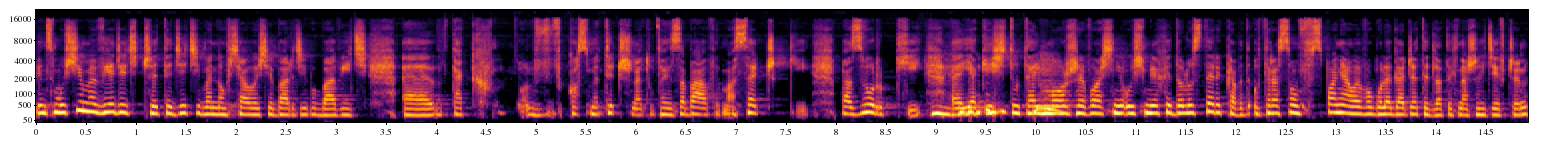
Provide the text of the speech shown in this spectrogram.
Więc musimy wiedzieć, czy te dzieci będą chciały się bardziej pobawić e, tak w kosmetyczne tutaj zabawy, maseczki, pazurki, e, jakieś tutaj może właśnie uśmiechy do lusterka. Teraz są wspaniałe w ogóle gadżety dla tych naszych dziewczyn,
